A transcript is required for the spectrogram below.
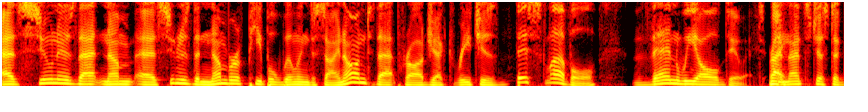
As soon as that num, as soon as the number of people willing to sign on to that project reaches this level, then we all do it. Right. And that's just a.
